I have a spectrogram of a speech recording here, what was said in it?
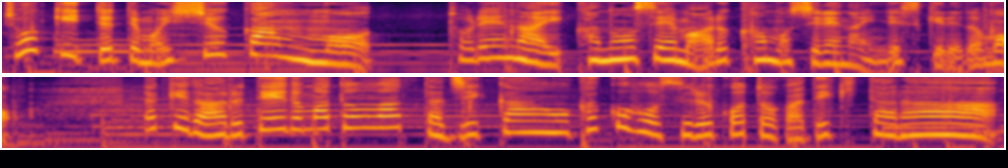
長期って言っても1週間も取れない可能性もあるかもしれないんですけれども。だけどある程度まとまった時間を確保することができたら、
